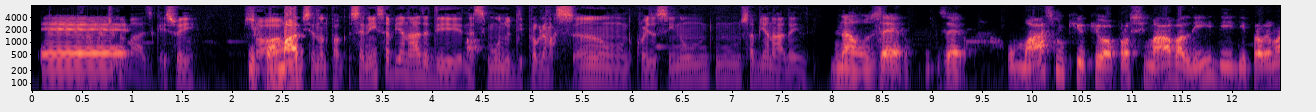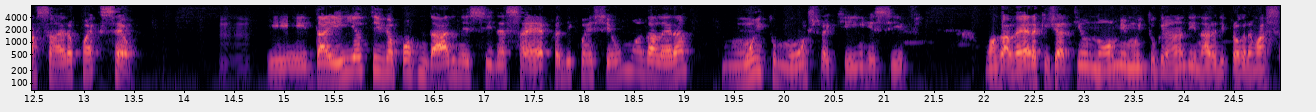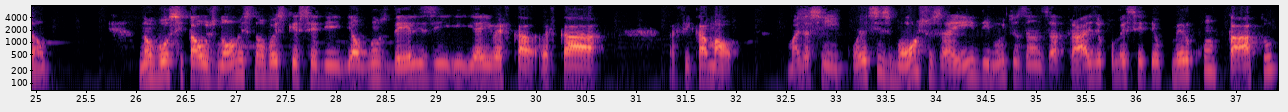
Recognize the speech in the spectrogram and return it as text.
É... básica, isso aí. Só informática... Você nem sabia nada de, nesse mundo de programação, coisa assim, não, não sabia nada ainda. Não, zero, zero. O máximo que, que eu aproximava ali de, de programação era com Excel. E daí eu tive a oportunidade nesse, nessa época de conhecer uma galera muito monstro aqui em Recife. Uma galera que já tinha um nome muito grande na área de programação. Não vou citar os nomes, senão vou esquecer de, de alguns deles e, e, aí vai ficar, vai, ficar, vai ficar mal. Mas assim, com esses monstros aí de muitos anos atrás, eu comecei a ter o primeiro contato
